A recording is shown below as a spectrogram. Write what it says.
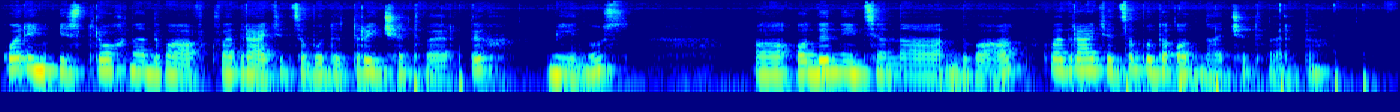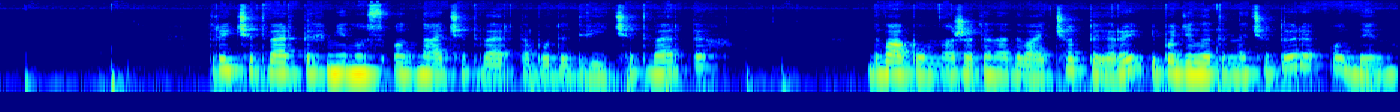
Корінь із 3 на 2 в квадраті це буде 3 четвертих мінус одиниця на 2 в квадраті це буде 1 четверта. 3 четвертих мінус 1 четверта буде 2 четвертих. 2 помножити на 2 4 і поділити на 4 1.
